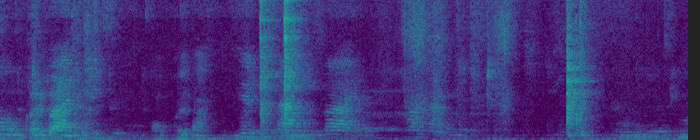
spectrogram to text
หมอไก่บ้าน อ้อมไก่บ้าน อื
